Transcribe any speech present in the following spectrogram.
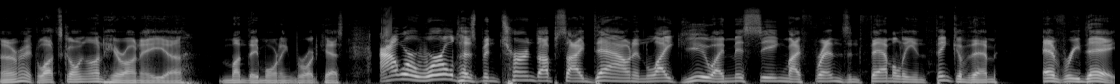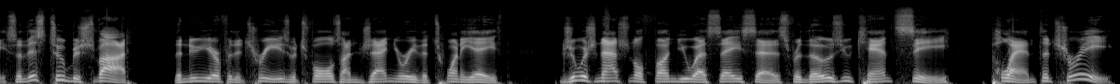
All right, lots going on here on a uh, Monday morning broadcast. Our world has been turned upside down, and like you, I miss seeing my friends and family and think of them every day. So this Tu B'Shvat, the New Year for the Trees, which falls on January the 28th, Jewish National Fund USA says, for those you can't see, plant a tree.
